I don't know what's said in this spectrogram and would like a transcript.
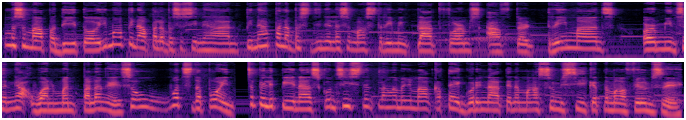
Masama pa dito, yung mga pinapalabas sa sinehan, pinapalabas din nila sa mga streaming platforms after 3 months or minsan nga one month pa lang eh. So what's the point? Sa Pilipinas, consistent lang naman yung mga category natin ng mga sumisikat na mga films eh.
